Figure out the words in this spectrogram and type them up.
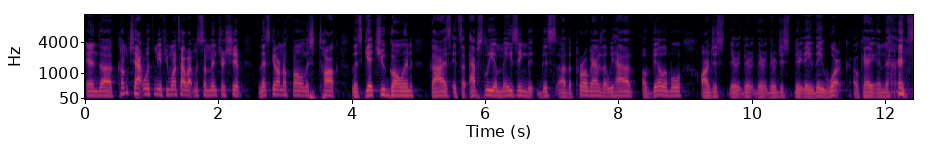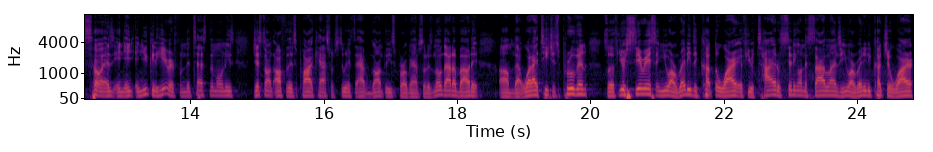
and uh, come chat with me if you want to talk about some mentorship. Let's get on the phone. Let's talk. Let's get you going, guys. It's absolutely amazing that this uh, the programs that we have available are just they're they're they're, they're just they're, they they work. Okay, and, and so as and, and you could hear it from the testimonies just on off of this podcast from students that have gone through these programs. So there's no doubt about it um, that what I teach is proven. So if you're serious and you are ready to cut the wire, if you're tired of sitting on the sidelines and you are ready to cut your wire,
